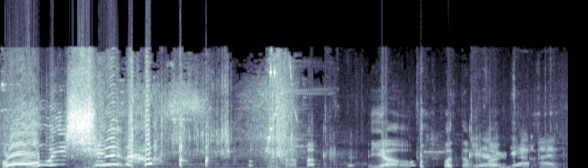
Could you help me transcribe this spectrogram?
Holy shit! Yo, what the You're fuck? god.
